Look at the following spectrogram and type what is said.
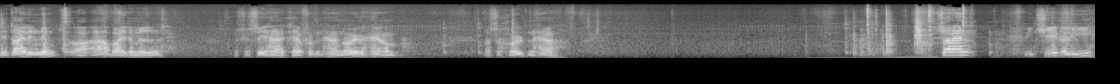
det er dejligt nemt at arbejde med. Nu skal se her, kan jeg få den her nøgle herom, og så holde den her. Sådan. Vi tjekker lige.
